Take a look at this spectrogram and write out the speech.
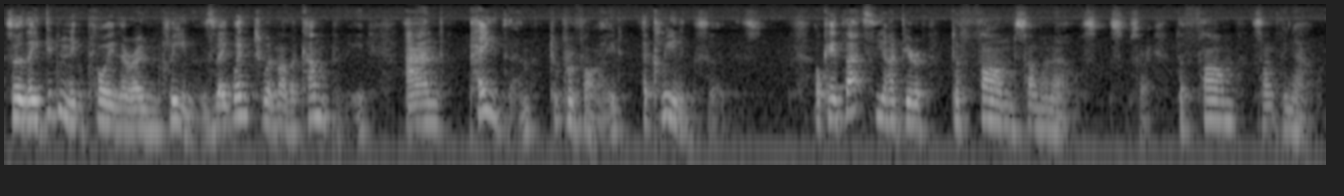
So they didn't employ their own cleaners. They went to another company and paid them to provide a cleaning service. Okay, that's the idea of to farm someone else. Sorry, to farm something out.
